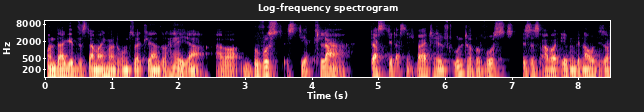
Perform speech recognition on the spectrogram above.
Und da geht es dann manchmal darum zu erklären, so, hey, ja, aber bewusst ist dir klar, dass dir das nicht weiterhilft. Unterbewusst ist es aber eben genau dieser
